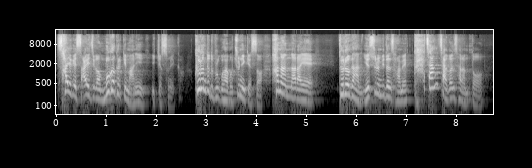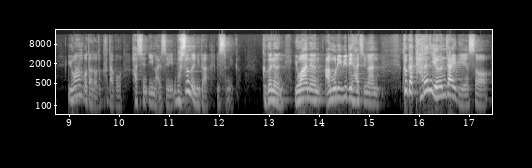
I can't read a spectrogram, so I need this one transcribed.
사역의 사이즈가 뭐가 그렇게 많이 있겠습니까? 그런데도 불구하고 주님께서 하나님 나라에 들어간 예수를 믿은 사람의 가장 작은 사람도 요한보다도 더 크다고 하신 이 말씀이 무슨 의미가 있습니까? 그거는 요한은 아무리 위대하지만 그가 다른 예언자에 비해서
